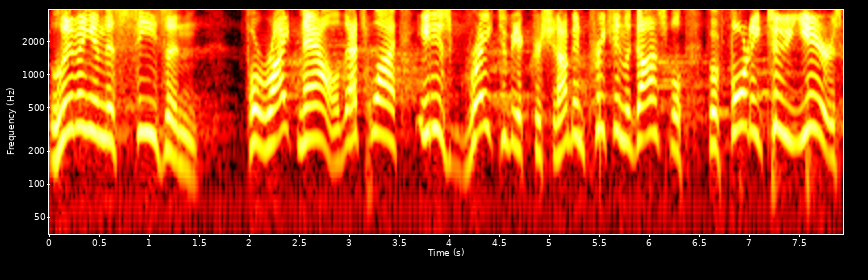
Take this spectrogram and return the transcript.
living in this season for right now. That's why it is great to be a Christian. I've been preaching the gospel for 42 years,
